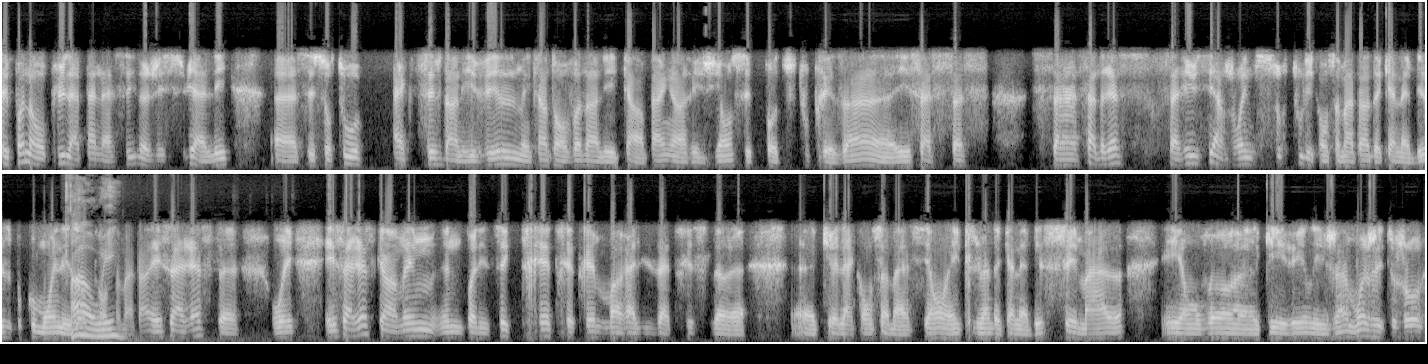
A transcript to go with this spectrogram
c'est pas non plus la panacée J'y suis allé. Euh, c'est surtout actif dans les villes, mais quand on va dans les campagnes en région, c'est pas du tout présent. Et ça, ça s'adresse ça réussit à rejoindre surtout les consommateurs de cannabis, beaucoup moins les ah autres consommateurs. Et ça reste, euh, oui, et ça reste quand même une politique très, très, très moralisatrice là, euh, que la consommation, incluant de cannabis, c'est mal et on va euh, guérir les gens. Moi, j'ai toujours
